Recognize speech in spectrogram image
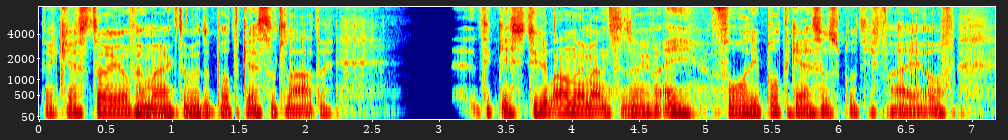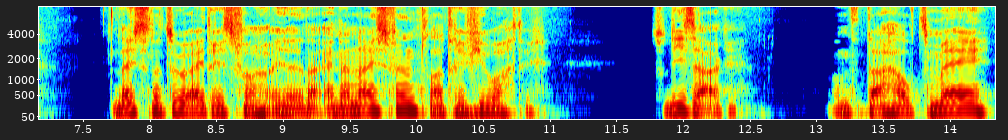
er een story over maakt, over de podcast tot later. Het keer sturen andere mensen. Zeggen van, hey, volg die podcast op Spotify. Of luister naartoe, uit er iets van, en dat nice vindt, laat een review achter. Zo die zaken. Want dat helpt mij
